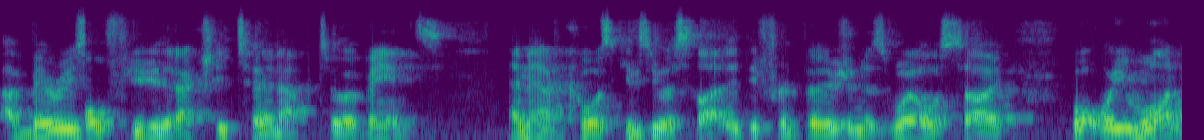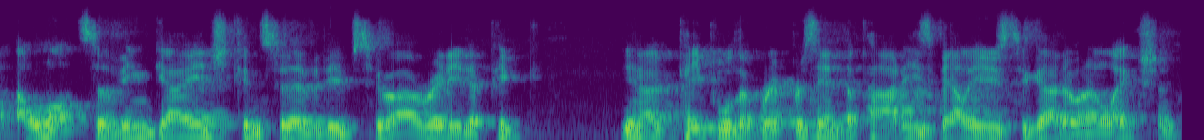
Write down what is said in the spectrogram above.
a very small few that actually turn up to events. And that, of course, gives you a slightly different version as well. So, what we want are lots of engaged conservatives who are ready to pick, you know, people that represent the party's values to go to an election.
